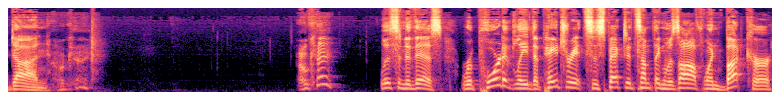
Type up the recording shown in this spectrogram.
done. Okay. Okay. Listen to this. Reportedly, the Patriots suspected something was off when Butker,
